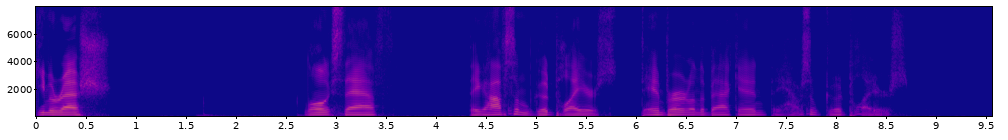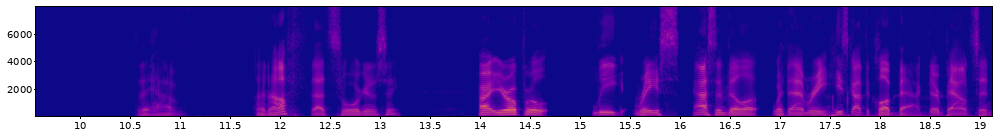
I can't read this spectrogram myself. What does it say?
Guimaraes, Longstaff. They have some good players. Dan Burn on the back end. They have some good players. Do they have enough? That's what we're going to see. All right, Europa League race. Aston Villa with Emery. He's got the club back. They're bouncing.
